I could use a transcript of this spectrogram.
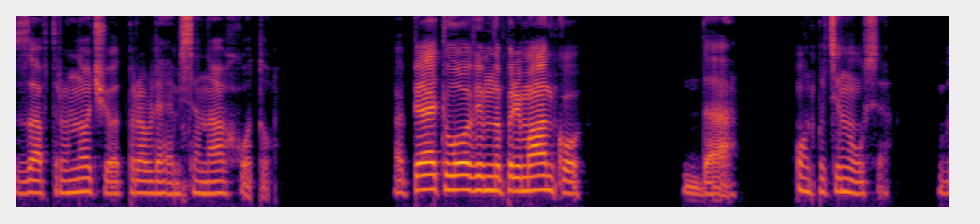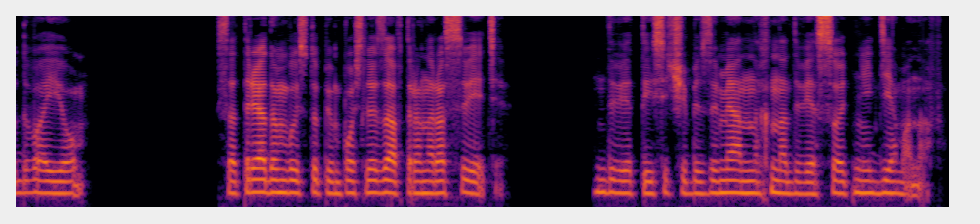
Завтра ночью отправляемся на охоту. Опять ловим на приманку? Да. Он потянулся. Вдвоем. С отрядом выступим послезавтра на рассвете. Две тысячи безымянных на две сотни демонов.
